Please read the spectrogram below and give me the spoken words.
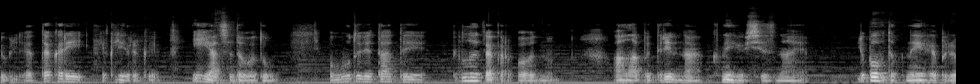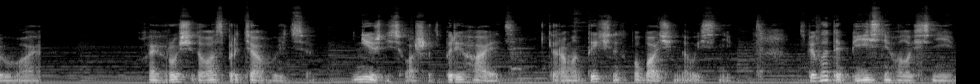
бібліотекарі і клірики. І я це доведу. Буду вітати бібліотекарку одну. Алла Петрівна книги всі знає. Любов до книги прививає. Хай гроші до вас притягуються, ніжність ваша зберігається для романтичних побачень навесні. Співайте пісні голосні,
